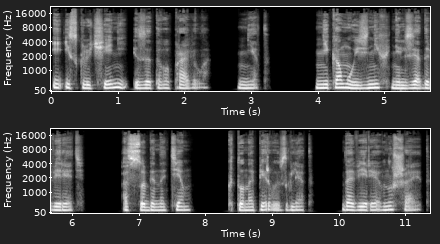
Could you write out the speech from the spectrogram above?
И исключений из этого правила нет. Никому из них нельзя доверять, особенно тем, кто на первый взгляд доверие внушает.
